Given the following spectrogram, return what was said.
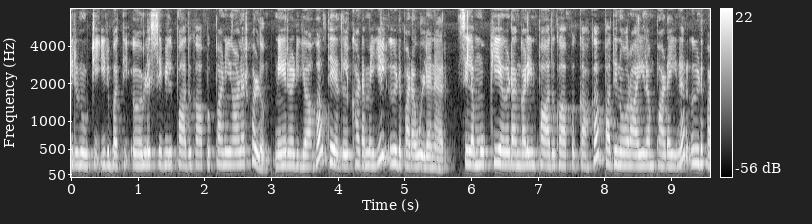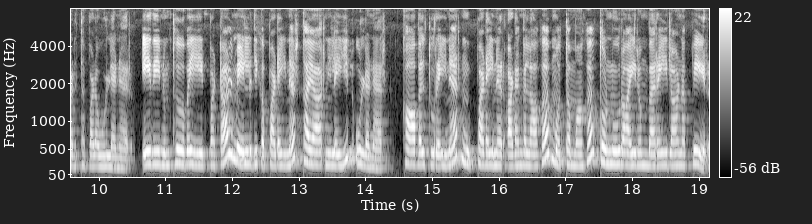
இருநூற்றி இருபத்தி ஏழு சிவில் பாதுகாப்பு பணியாளர்களும் நேரடியாக தேர்தல் கடமையில் ஈடுபட உள்ளனர். சில முக்கிய இடங்களின் பாதுகாப்புக்காக பதினோராயிரம் படையினர் ஈடுபடுத்தப்பட உள்ளனர். ஏதேனும் தேவை ஏற்பட்டால் மேலதிக படையினர் தயார் நிலையில் உள்ளனர். காவல்துறையினர் முப்படையினர் அடங்கலாக மொத்தமாக தொண்ணூறாயிரம் வரையிலான பேர்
